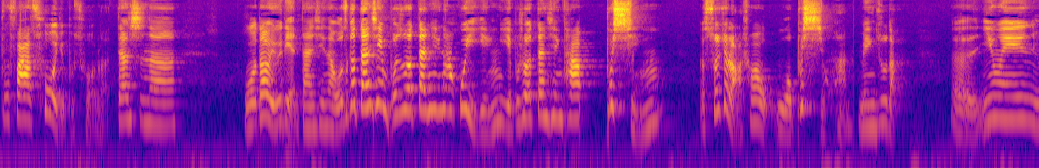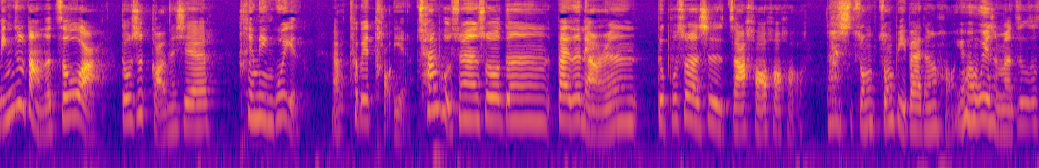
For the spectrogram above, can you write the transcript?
不发错就不错了。但是呢，我倒有点担心呢。我这个担心不是说担心他会赢，也不是说担心他不行。说句老实话，我不喜欢民主党，呃，因为民主党的州啊，都是搞那些。黑命贵的啊，特别讨厌。川普虽然说跟拜登两人都不算是咋好好好，但是总总比拜登好。因为为什么？这个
